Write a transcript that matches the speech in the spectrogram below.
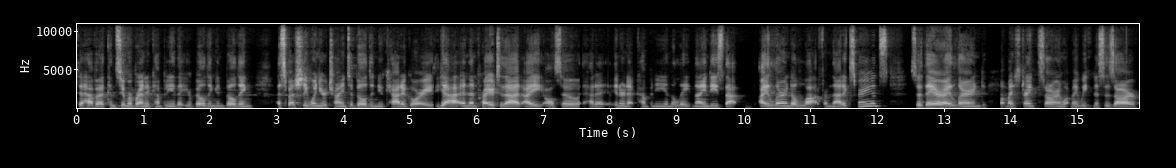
to have a consumer branded company that you're building and building, especially when you're trying to build a new category. Yeah. And then prior to that, I also had an internet company in the late 90s that I learned a lot from that experience. So there I learned what my strengths are and what my weaknesses are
